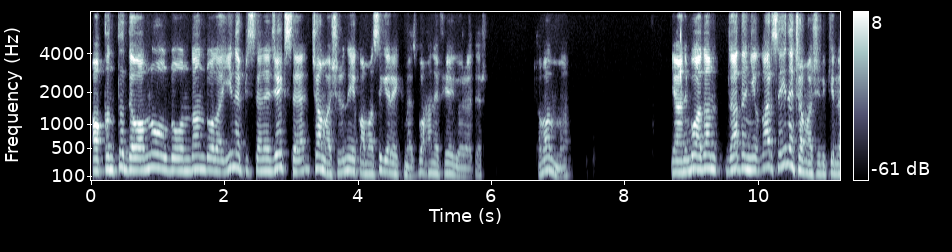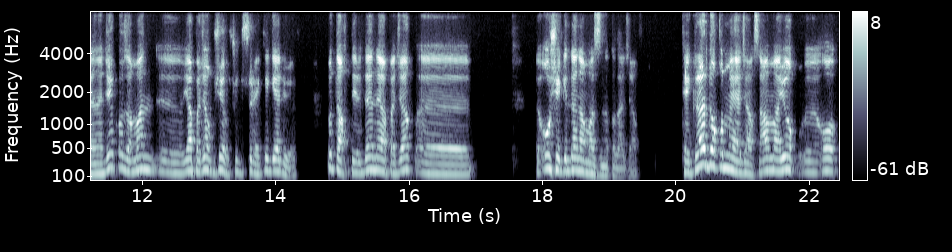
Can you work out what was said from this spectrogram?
akıntı devamlı olduğundan dolayı yine pislenecekse çamaşırını yıkaması gerekmez. Bu Hanefi'ye göredir. Tamam mı? Yani bu adam zaten yıkarsa yine çamaşırı kirlenecek. O zaman e, yapacak bir şey yok. Çünkü sürekli geliyor. Bu takdirde ne yapacak? E, o şekilde namazını kılacak. Tekrar dokunmayacaksa ama yok e, o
